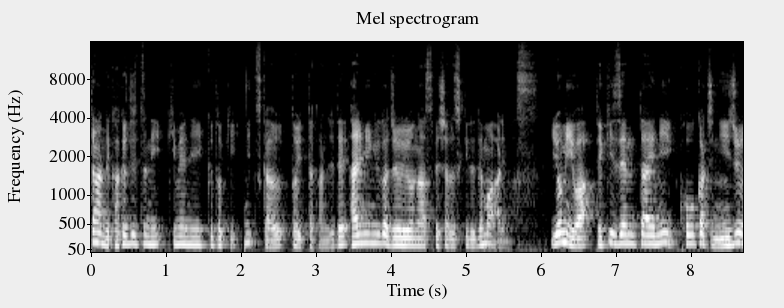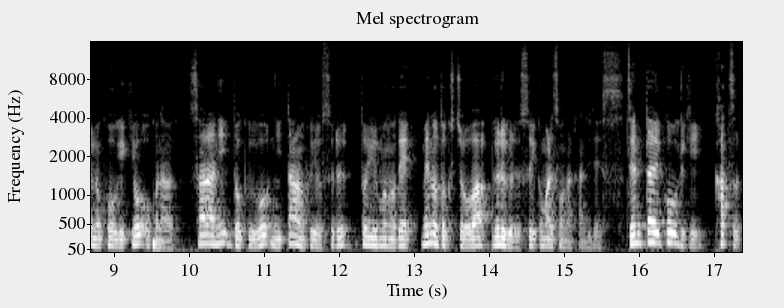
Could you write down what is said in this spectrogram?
ターンで確実に決めに行く時に使うといった感じで、タイミングが重要なスペシャルスキルでもあります。読みは敵全体に効果値20の攻撃を行う。さらに毒を2ターン付与するというもので、目の特徴はぐるぐる吸い込まれそうな感じです。全体攻撃かつ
